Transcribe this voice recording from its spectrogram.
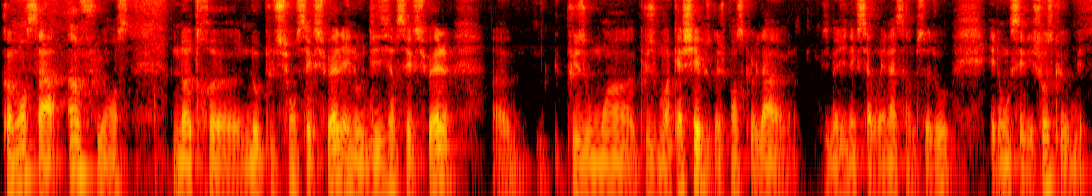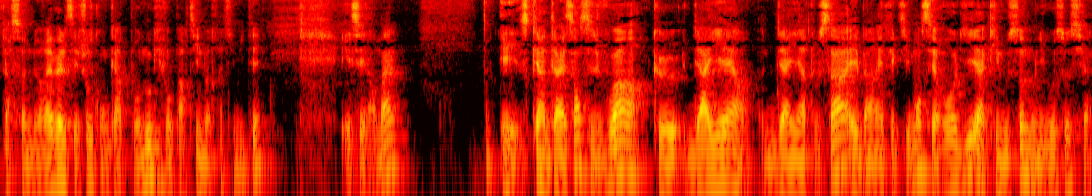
comment ça influence notre, euh, nos pulsions sexuelles et nos désirs sexuels euh, plus, ou moins, plus ou moins cachés, parce que je pense que là, vous imaginez que Sabrina, c'est un pseudo, et donc c'est des choses que personne ne révèle, c'est des choses qu'on garde pour nous, qui font partie de notre intimité, et c'est normal. Et ce qui est intéressant, c'est de voir que derrière, derrière tout ça, et eh ben, effectivement, c'est relié à qui nous sommes au niveau social.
